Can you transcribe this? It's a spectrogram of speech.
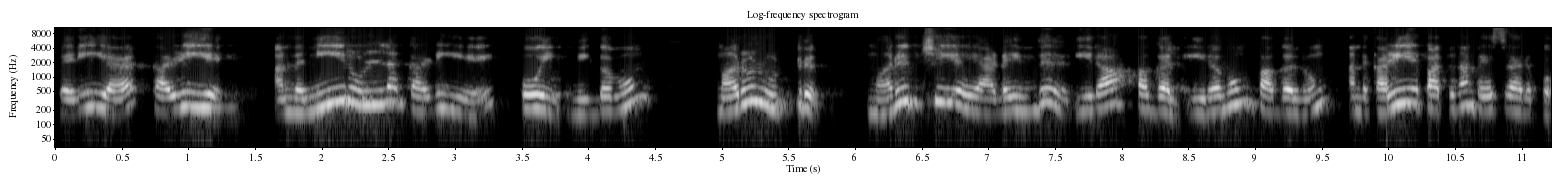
பெரிய கழியே. அந்த நீருள்ள கழியே போய் மிகவும் மருள் உற்று மருட்சியை அடைந்து இராப்பகல் இரவும் பகலும் அந்த கழியை பார்த்துதான் பேசுறாரு இப்போ.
